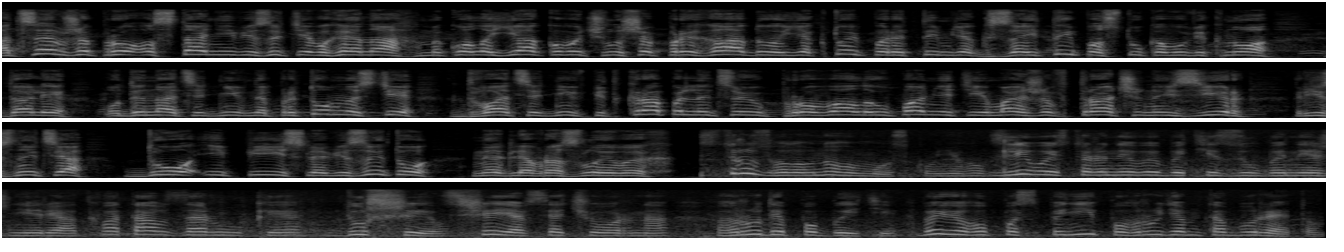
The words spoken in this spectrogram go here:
А це вже про останній візит Євгена. Микола Якович лише пригадує, як той перед тим як зайти, постукав у вікно. Далі 11 днів непритомності, 20 днів під крапельницею, провали у пам'яті і майже втрачений зір. Різниця до і після візиту не для вразливих. Струс головного мозку в нього. З лівої сторони вибиті зуби, нижній ряд. Хватав за руки, душив, шия вся чорна, груди побиті. Бив його по спині, по грудям табуретом.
